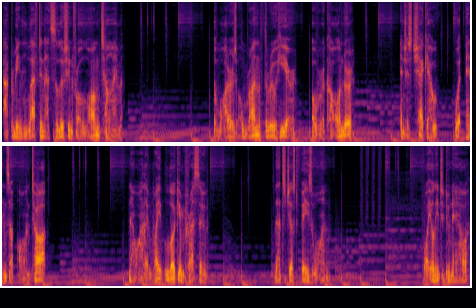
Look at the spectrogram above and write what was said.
after being left in that solution for a long time, the waters run through here over a colander and just check out what ends up on top. Now, while it might look impressive, that's just phase one. What you'll need to do now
